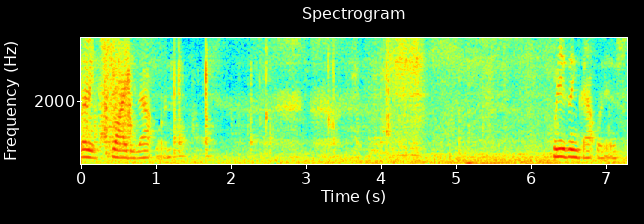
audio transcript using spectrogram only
let me slide you that one. What do you think that one is?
